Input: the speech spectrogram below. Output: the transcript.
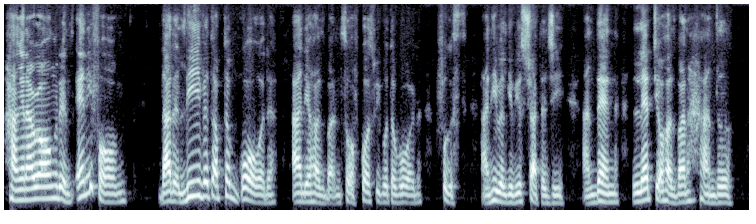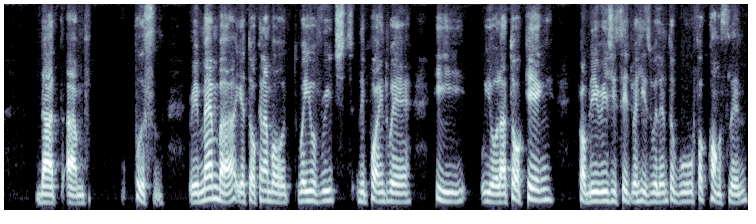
hanging around in any form that leave it up to god and your husband. So of course we go to god first and he will give you strategy. And then let your husband handle that um, person. Remember you're talking about where you've reached the point where he you all are talking probably reach the stage where he's willing to go for counseling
